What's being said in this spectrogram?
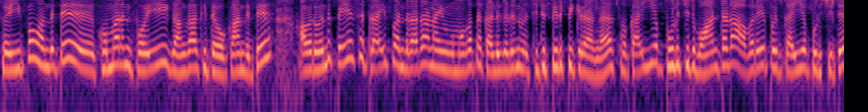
ஸோ இப்போ வந்துட்டு குமரன் போய் கங்கா கிட்ட உட்காந்துட்டு அவர் வந்து பேச ட்ரை பண்ணுறாரு ஆனால் இவங்க முகத்தை கடுகடுன்னு வச்சுட்டு திருப்பிக்கிறாங்க. ஸோ கையை பிடிச்சிட்டு வாண்டடாக அவரே போய் கையை பிடிச்சிட்டு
